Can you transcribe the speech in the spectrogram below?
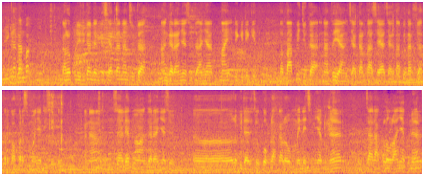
Pendidikan Pak. Kalau pendidikan dan kesehatan kan sudah anggarannya sudah hanya naik dikit-dikit. Tetapi juga nanti yang Jakarta Sehat, Jakarta Pintar sudah tercover semuanya di situ. Karena saya lihat memang anggarannya sudah eh, lebih dari cukup lah kalau manajemennya benar, cara kelolanya benar,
